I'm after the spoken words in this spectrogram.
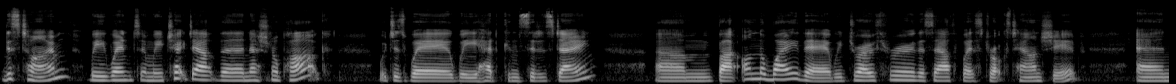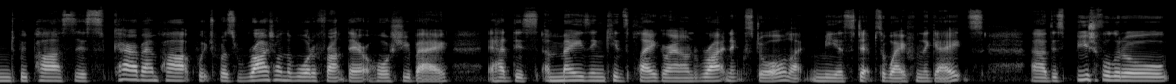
this time, we went and we checked out the national park, which is where we had considered staying. Um, but on the way there, we drove through the Southwest Rocks Township and we passed this caravan park, which was right on the waterfront there at Horseshoe Bay. It had this amazing kids' playground right next door, like mere steps away from the gates. Uh, this beautiful little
